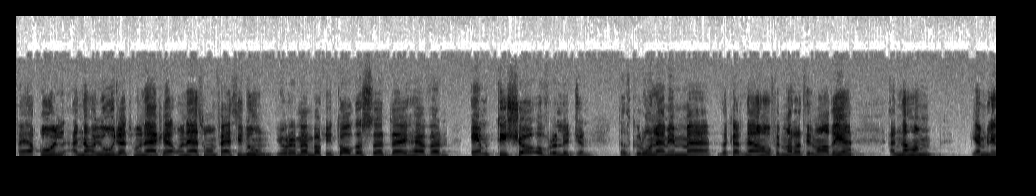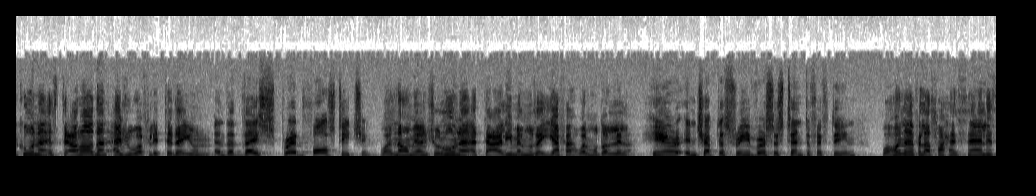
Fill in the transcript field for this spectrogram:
فيقول أنه يوجد هناك أناس فاسدون You remember, he told us that they have an empty show of religion. تذكرون مما ذكرناه في المرة الماضية أنهم يملكون استعراضا أجوف للتدين and that they spread false teaching. وأنهم ينشرون التعاليم المزيفة والمضللة Here in chapter 3, verses 10 to 15, وهنا في الأصحاح الثالث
